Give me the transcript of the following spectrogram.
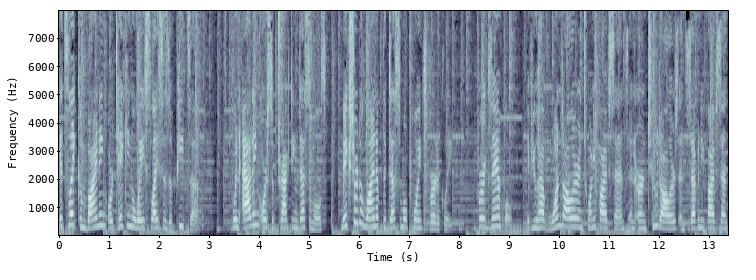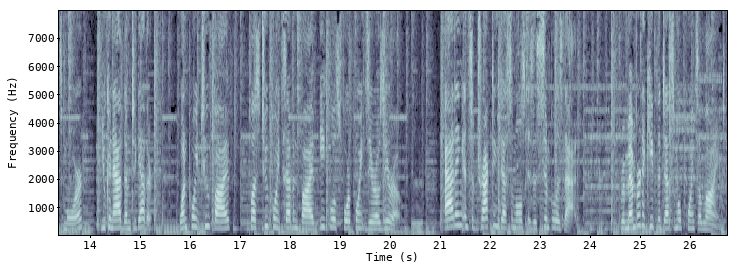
It's like combining or taking away slices of pizza. When adding or subtracting decimals, make sure to line up the decimal points vertically. For example, if you have $1.25 and earn $2.75 more, you can add them together. 1.25 plus 2.75 equals 4.00. Adding and subtracting decimals is as simple as that. Remember to keep the decimal points aligned,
